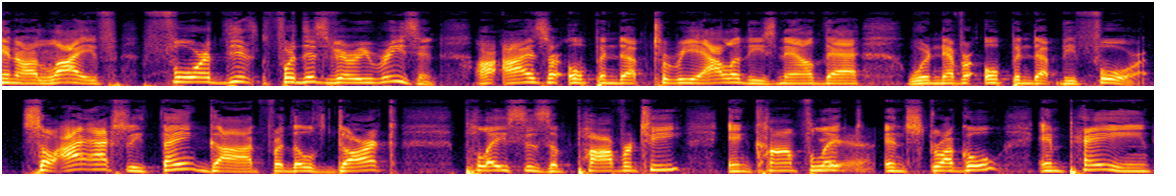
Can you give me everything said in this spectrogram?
in our life for this for this very reason. Our eyes are opened up to realities now that were never opened up before. So I actually thank God for those dark places of poverty and conflict Yeah. and struggle and pain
